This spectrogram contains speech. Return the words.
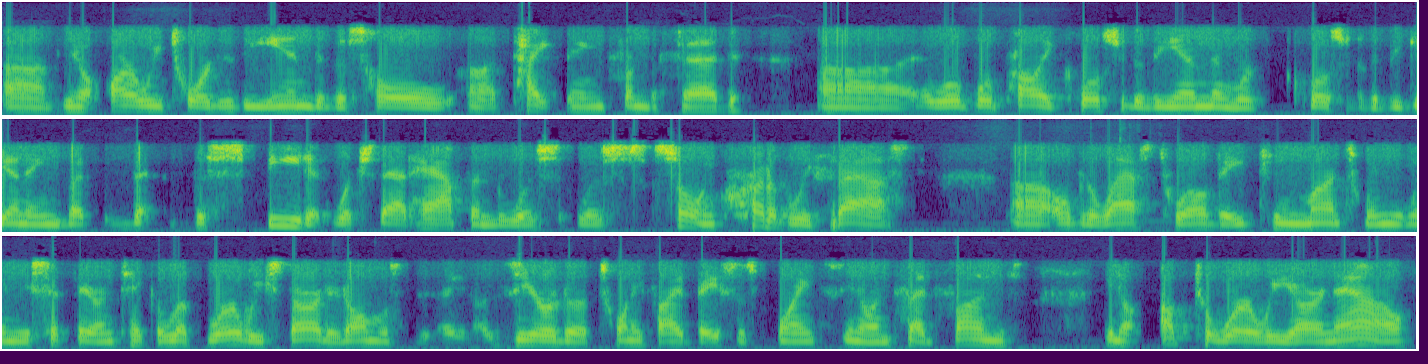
Uh, you know, are we towards the end of this whole uh, tightening from the Fed? Uh, we're, we're, probably closer to the end than we're closer to the beginning. But th- the speed at which that happened was was so incredibly fast uh, over the last 12 to 18 months. When you when you sit there and take a look where we started, almost you know, zero to 25 basis points, you know, in Fed funds, you know, up to where we are now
